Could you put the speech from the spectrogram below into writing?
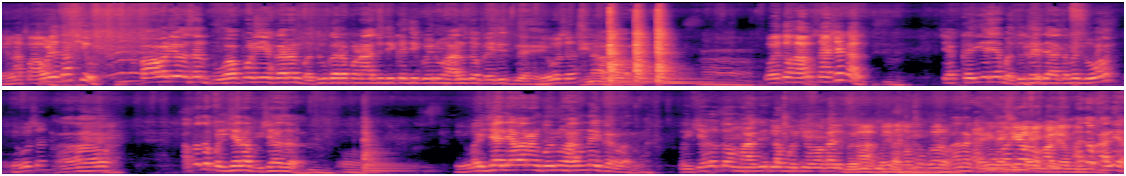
પેલા પાવળે તાપ્યું પાવડીઓ છે ભૂવા પણ એ કરે ને બધું કરે પણ આ સુધી કદી કોઈનું સારું તો કર્યું જ નહીં. એવું છે? હોય તો સારું થશે કાલ? ચેક કરીએ છીએ બધું થઈ જાય. તમે જુઓ. એવું છે? હા. આપણે તો પૈસાના પૂછ્યા છે. પૈસા લેવાના કોઈનું સારું નહીં કરવાનું. પૈસા તો માગે એટલા મળશે એમાં ખાલી ભાઈ હમું કરો. ના કરી નાખી. આ તો ખાલી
